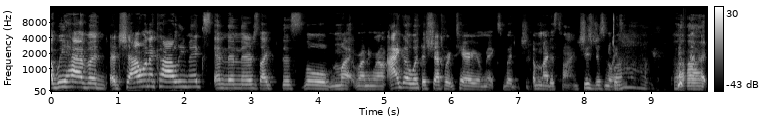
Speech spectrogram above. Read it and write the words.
Uh, we have a, a chow and a collie mix, and then there's like this little mutt running around. I go with a shepherd terrier mix, but a mutt is fine. She's just noisy. All right.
